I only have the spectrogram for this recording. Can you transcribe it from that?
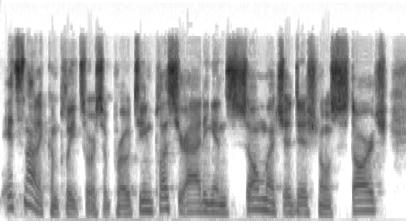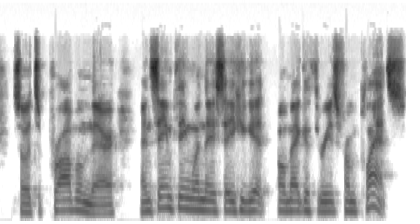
it's not a complete source of protein. Plus, you're adding in so much additional starch. So it's a problem there. And same thing when they say you could get omega 3s from plants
